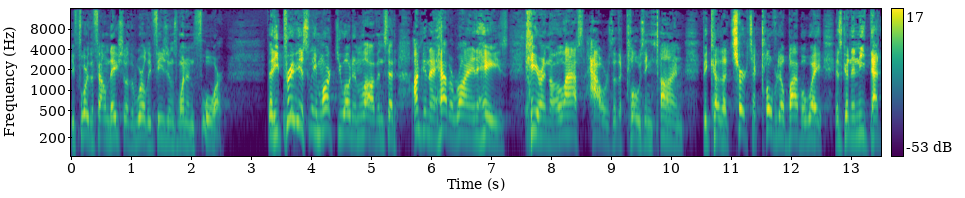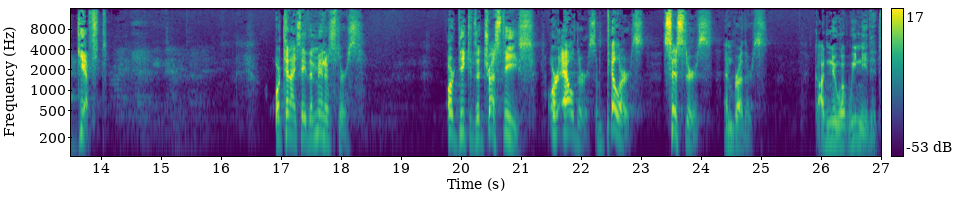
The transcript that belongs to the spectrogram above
before the foundation of the world, Ephesians 1 and 4. That He previously marked you out in love and said, I'm to have a Ryan Hayes here in the last hours of the closing time because a church at Cloverdale Bible Way is to need that gift. Or can I say the ministers, or deacons and trustees, or elders and pillars, sisters and brothers? God knew what we needed.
